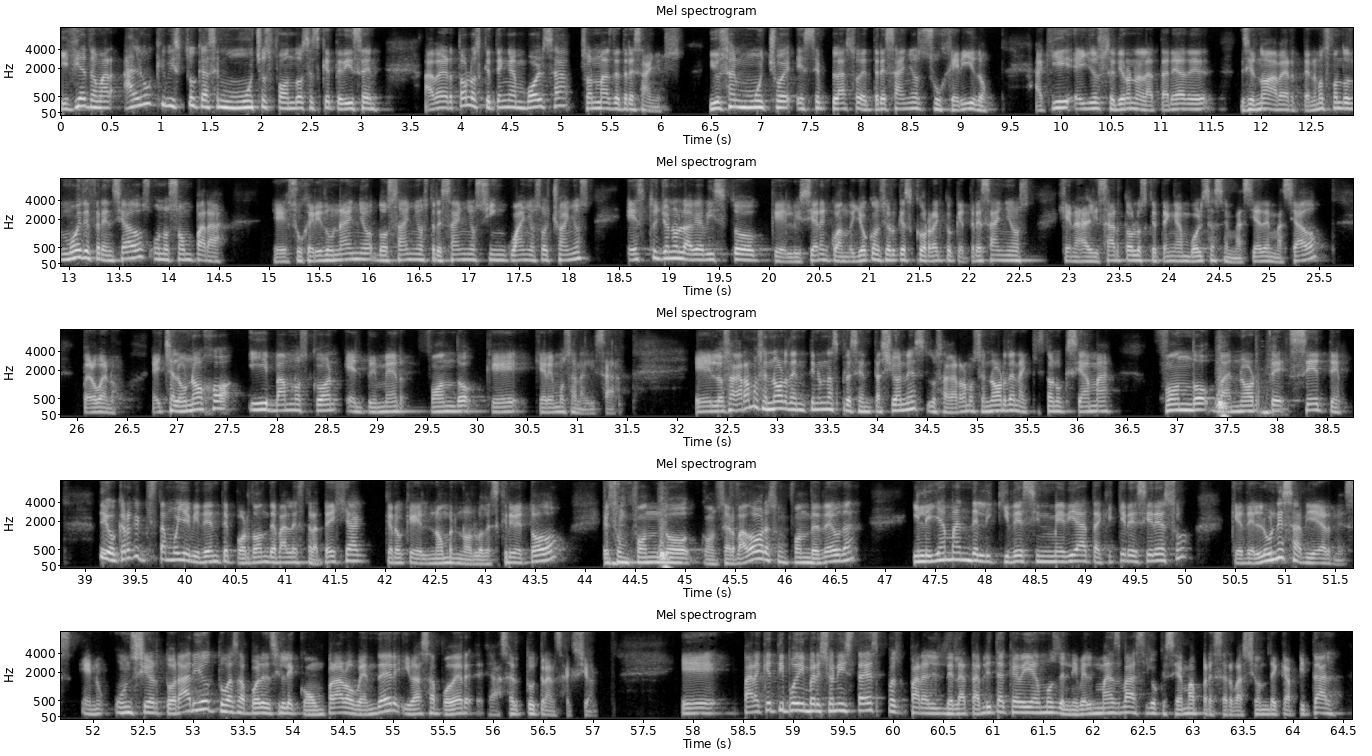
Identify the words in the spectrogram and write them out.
y fíjate, Omar, algo que he visto que hacen muchos fondos es que te dicen, a ver, todos los que tengan bolsa son más de tres años y usan mucho ese plazo de tres años sugerido. Aquí ellos se dieron a la tarea de decir, no, a ver, tenemos fondos muy diferenciados, unos son para eh, sugerido un año, dos años, tres años, cinco años, ocho años. Esto yo no lo había visto que lo hicieran cuando yo considero que es correcto que tres años generalizar todos los que tengan bolsa se me hacía demasiado. Pero bueno, échale un ojo y vámonos con el primer fondo que queremos analizar. Eh, los agarramos en orden, tiene unas presentaciones, los agarramos en orden. Aquí está uno que se llama Fondo Banorte 7. Digo, creo que aquí está muy evidente por dónde va la estrategia. Creo que el nombre nos lo describe todo. Es un fondo conservador, es un fondo de deuda y le llaman de liquidez inmediata. ¿Qué quiere decir eso? Que de lunes a viernes en un cierto horario tú vas a poder decirle comprar o vender y vas a poder hacer tu transacción. Eh, ¿Para qué tipo de inversionista es? Pues para el de la tablita que veíamos del nivel más básico que se llama preservación de capital.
